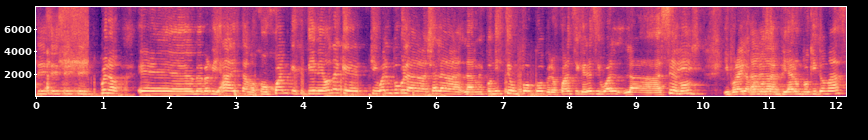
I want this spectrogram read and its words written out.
Sí, sí, sí, sí. Bueno, eh, me perdí. Ah, ahí estamos, con Juan, que tiene onda que, que igual un poco la, ya la, la respondiste un poco, pero Juan, si querés, igual la hacemos y por ahí la podemos dale. ampliar un poquito más.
